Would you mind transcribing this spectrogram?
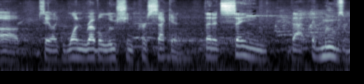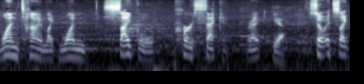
uh, say like one revolution per second, then it's saying that it moves one time, like one cycle per second, right? yeah So it's like,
